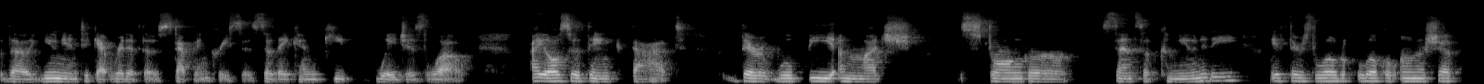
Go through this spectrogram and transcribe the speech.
the union to get rid of those step increases so they can keep wages low. I also think that there will be a much stronger sense of community if there's lo- local ownership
